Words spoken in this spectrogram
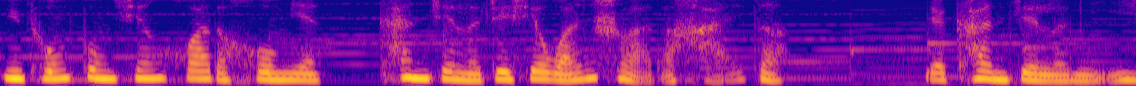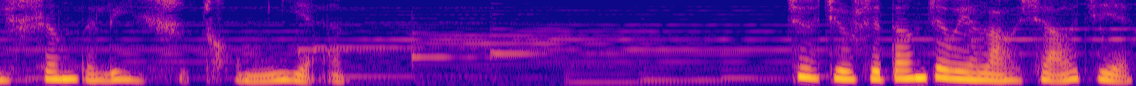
你从凤仙花的后面看见了这些玩耍的孩子，也看见了你一生的历史重演。这就是当这位老小姐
